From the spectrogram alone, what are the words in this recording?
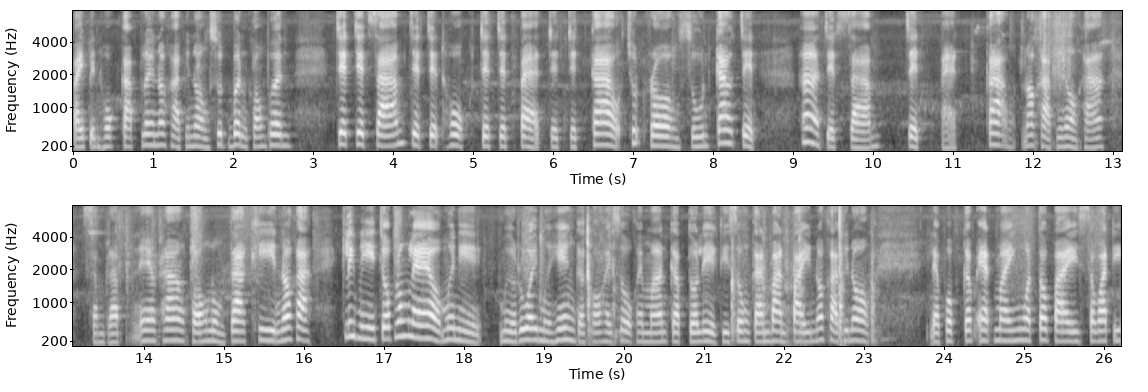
ไปเป็นหกกลับเลยเนาะค่ะพี่น้องสุดเบิ้ลของเพิ่นเจ็ดเจ็ดสามเจ็ดเจ็ดหกเจ็ดเจ็ดแปดเจ็ดเจ็ดเก้าชุดรองศูนย์ เก้าเนาะค่ะพี่น้องคะสำหรับแนวทางของหนุ่มตาคีนเนาะค่ะ คลิปนี้จบลงแล้วมือนี้มือรวยมือเฮงกับขอให้โศกให้มานกับตัวเลขที่ทรงการบ้านไปเนาะค่ะพี่น้อง แล้วพบกับแอดไมค์งวดต่อไป สวัสดี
